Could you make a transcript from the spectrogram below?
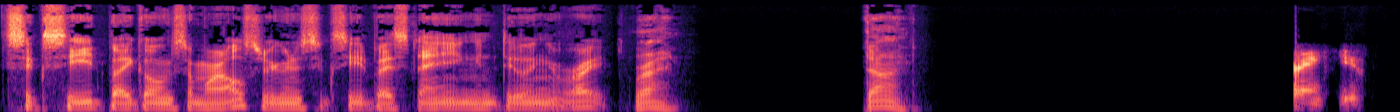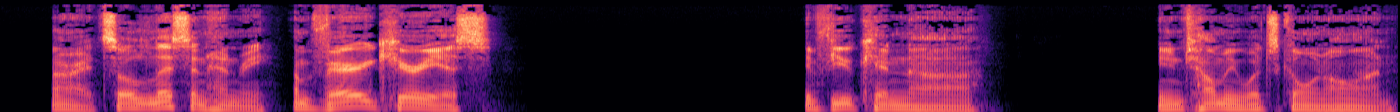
succeed by going somewhere else or you're gonna succeed by staying and doing it right. Right. Done. Thank you. All right. So listen, Henry, I'm very curious if you can uh you can tell me what's going on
